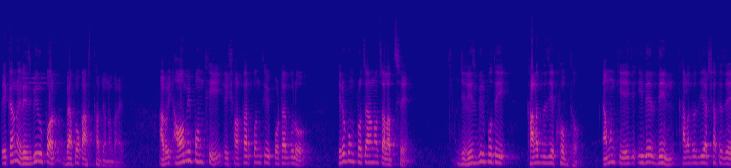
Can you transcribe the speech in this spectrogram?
তো এই কারণে রিজবির উপর ব্যাপক আস্থা জনগণের। আর ওই আওয়ামীপন্থী, এই সরকারপন্থী ওই পোর্টালগুলো এরকম প্রচারণা চালাচ্ছে যে রিজবির প্রতি খালেদা জিয়া ক্ষুব্ধ। এমনকি এই যে ঈদের দিন খালেদা জিয়ার সাথে যে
